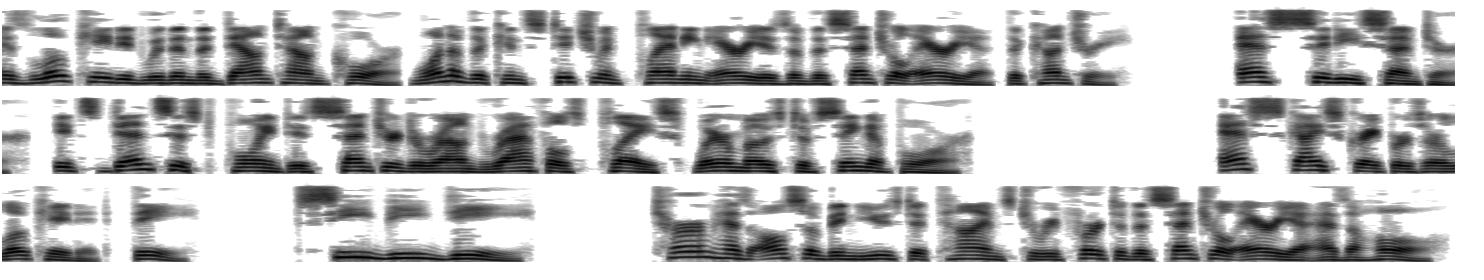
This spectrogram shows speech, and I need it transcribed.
is located within the downtown core, one of the constituent planning areas of the central area, the country's city center. Its densest point is centered around Raffles Place, where most of Singapore's skyscrapers are located. The CBD term has also been used at times to refer to the central area as a whole.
